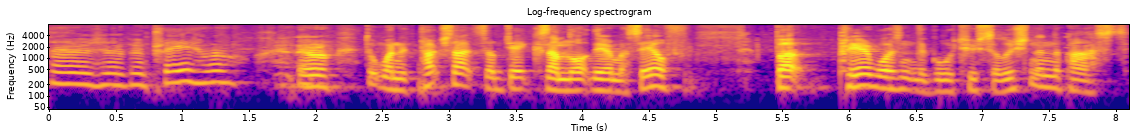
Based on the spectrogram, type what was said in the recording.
I've been praying. Well, you know, don't want to touch that subject because I'm not there myself. But prayer wasn't the go-to solution in the past.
